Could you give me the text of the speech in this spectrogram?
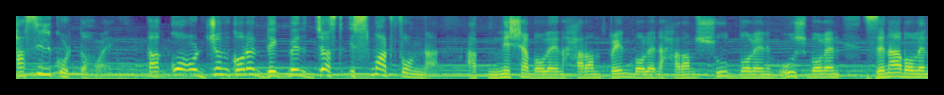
হাসিল করতে হয়। তাকওয়া অর্জন করেন, দেখবেন জাস্ট স্মার্টফোন না। আপনি নেশা বলেন, হারাম পেন বলেন, হারাম সুদ বলেন, ঘুষ বলেন, জেনা বলেন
